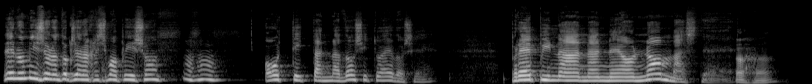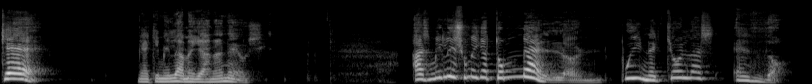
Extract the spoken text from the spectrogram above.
Δεν νομίζω να το ξαναχρησιμοποιήσω. Μμμ. Ό,τι ήταν να δώσει το έδωσε. Πρέπει να ανανεωνόμαστε. Και, μια και μιλάμε για ανανέωση, ας μιλήσουμε για το μέλλον που είναι κιόλας εδώ.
